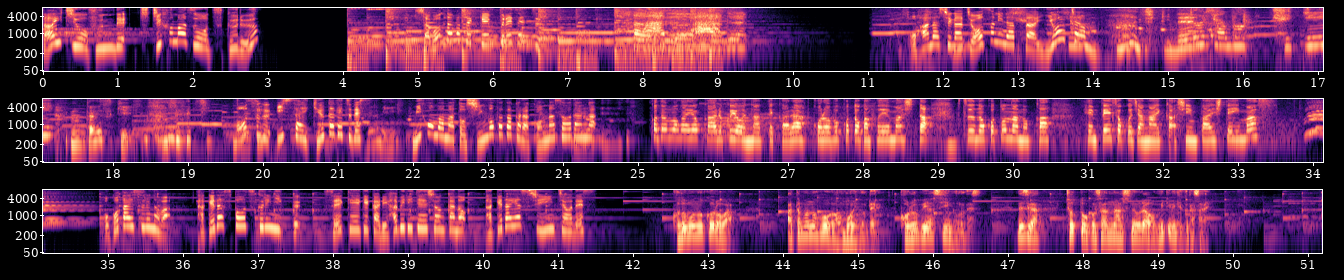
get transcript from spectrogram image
大地を踏んで土踏まずを作る？シャボン玉石鹸プレゼンツ。ハグハグお話が上手になったゆあちゃん。好きね。父さんも好きうん、大好き。もうすぐ1歳9ヶ月です。何？美穂ママと慎吾パパからこんな相談が子供がよく歩くようになってから転ぶことが増えました。普通のことなのか扁平足じゃないか心配しています。お答えするのは武田スポーツクリニック整形外科リハビリテーション科の武田康院長です。子供の頃は頭の方が重いので転びやすいものです。ですがちょっとお子さんの足の裏を見てみてください。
